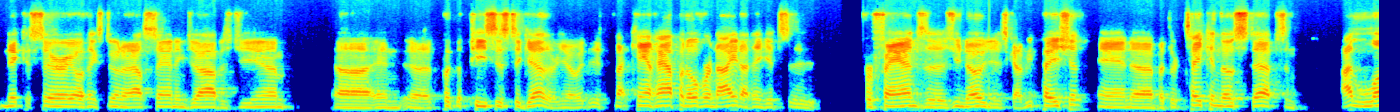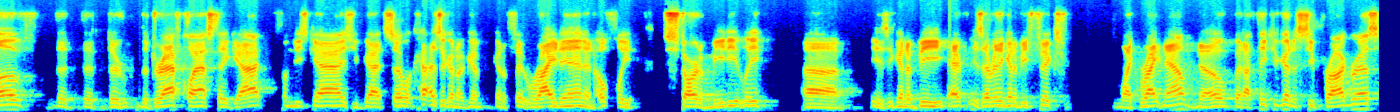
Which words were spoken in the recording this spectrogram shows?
Nick Caserio, I think, is doing an outstanding job as GM uh, and uh, put the pieces together. You know, it, it can't happen overnight. I think it's uh, for fans, as you know, you just got to be patient. And uh, but they're taking those steps and I love the, the, the the draft class they got from these guys. You've got several guys are going to going to fit right in and hopefully start immediately. Uh, is it going to be? Is everything going to be fixed like right now? No, but I think you're going to see progress.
